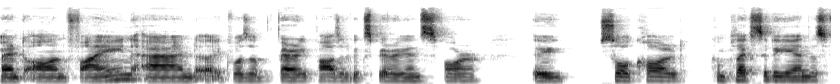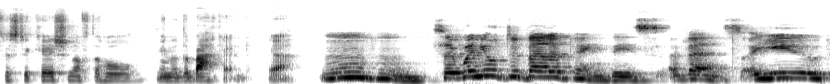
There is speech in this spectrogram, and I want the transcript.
went on fine and uh, it was a very positive experience for the so-called complexity and the sophistication of the whole you know the back end. Yeah. Mm-hmm. so when you're developing these events are you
